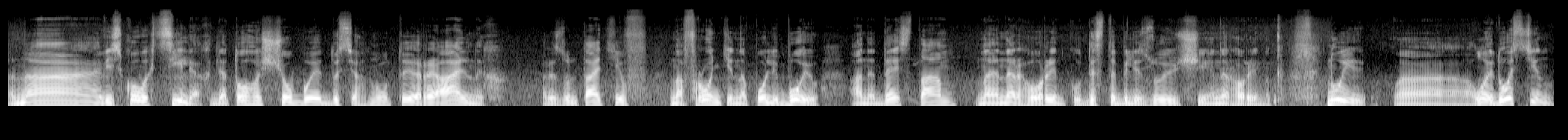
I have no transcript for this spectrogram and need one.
на військових цілях для того, щоб досягнути реальних результатів на фронті, на полі бою, а не десь там на енергоринку, дестабілізуючи енергоринок. Ну і е, Ллойд Остін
